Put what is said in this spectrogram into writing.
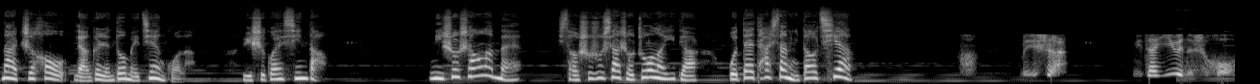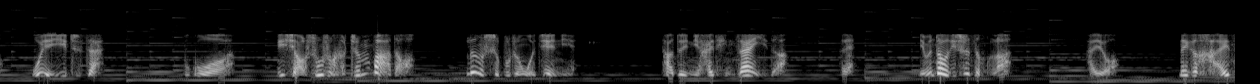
那之后两个人都没见过了，于是关心道。你受伤了没？小叔叔下手重了一点，我代他向你道歉。没事，你在医院的时候我也一直在。不过你小叔叔可真霸道，愣是不准我见你。他对你还挺在意的。哎，你们到底是怎么了？还有，那个孩子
